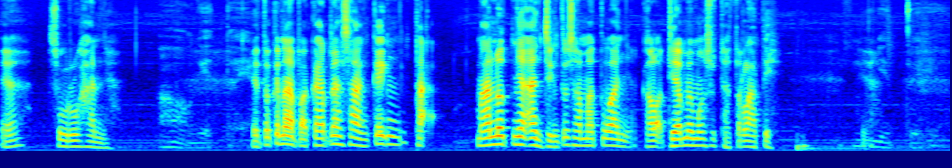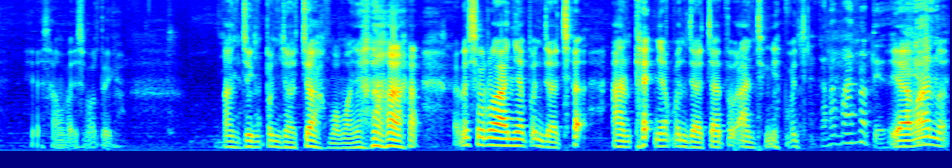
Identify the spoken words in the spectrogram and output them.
Ya suruhannya. Oh gitu ya. itu kenapa? Karena saking tak manutnya anjing itu sama tuannya. Kalau dia memang sudah terlatih. Ya. Gitu. ya sampai seperti itu anjing penjajah umpamanya. Karena suruhannya penjajah anteknya penjajah itu anjingnya penjajah. Karena manut ya. ya manut.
